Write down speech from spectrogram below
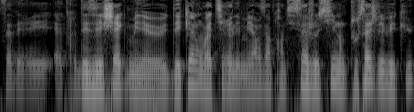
s'avérer être des échecs, mais euh, desquels on va tirer les meilleurs apprentissages aussi. Donc tout ça, je l'ai vécu.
